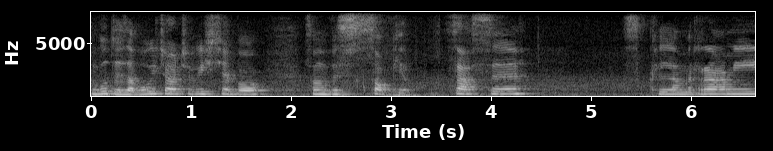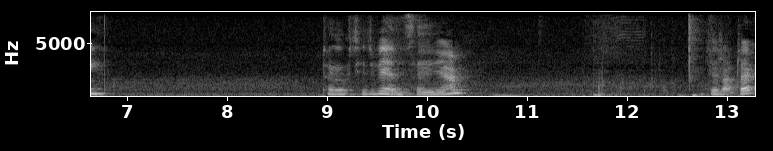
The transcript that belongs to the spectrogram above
Buty zabójcze oczywiście, bo są wysokie casy z klamrami. Czego chcieć więcej, nie? zwierzaczek.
